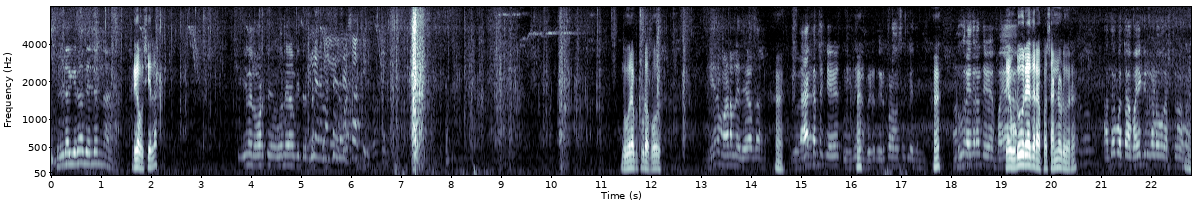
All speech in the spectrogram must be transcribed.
ಸ್ಪೀಡಾಗಿರೋದು ಎಲ್ಲನ್ನ ನೋಡ್ತೀವಿ ಬಿದ್ದರೆ ದೂರ ಬಿಟ್ಬಿಡಪ್ಪ ಮಾಡಲ್ಲ ಇದು ಹೇಳ್ದ ಯಾಕಂತ ಕೇಳ್ತೀನಿ ಇದೇನು ಬಿಡ್ ಹಿಡ್ಕೊಳ್ಳೋ ಅವಶ್ಯಕತೆ ಹಾಂ. ಹುಡುಗರು ಇದ್ರಂತ ಹೇಳಿ ಭಯ ಏ ಹುಡುಗರು ಇದಾರಪ್ಪ ಸಣ್ಣ ಹುಡುಗರು. ಅದೇ ಮತ್ತೆ ಆ ಬೈಕ್ ಹಿಡ್ಕೊಂಡು ಹೋಗಿ ಅಷ್ಟೇ. ಹ್ಞೂ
